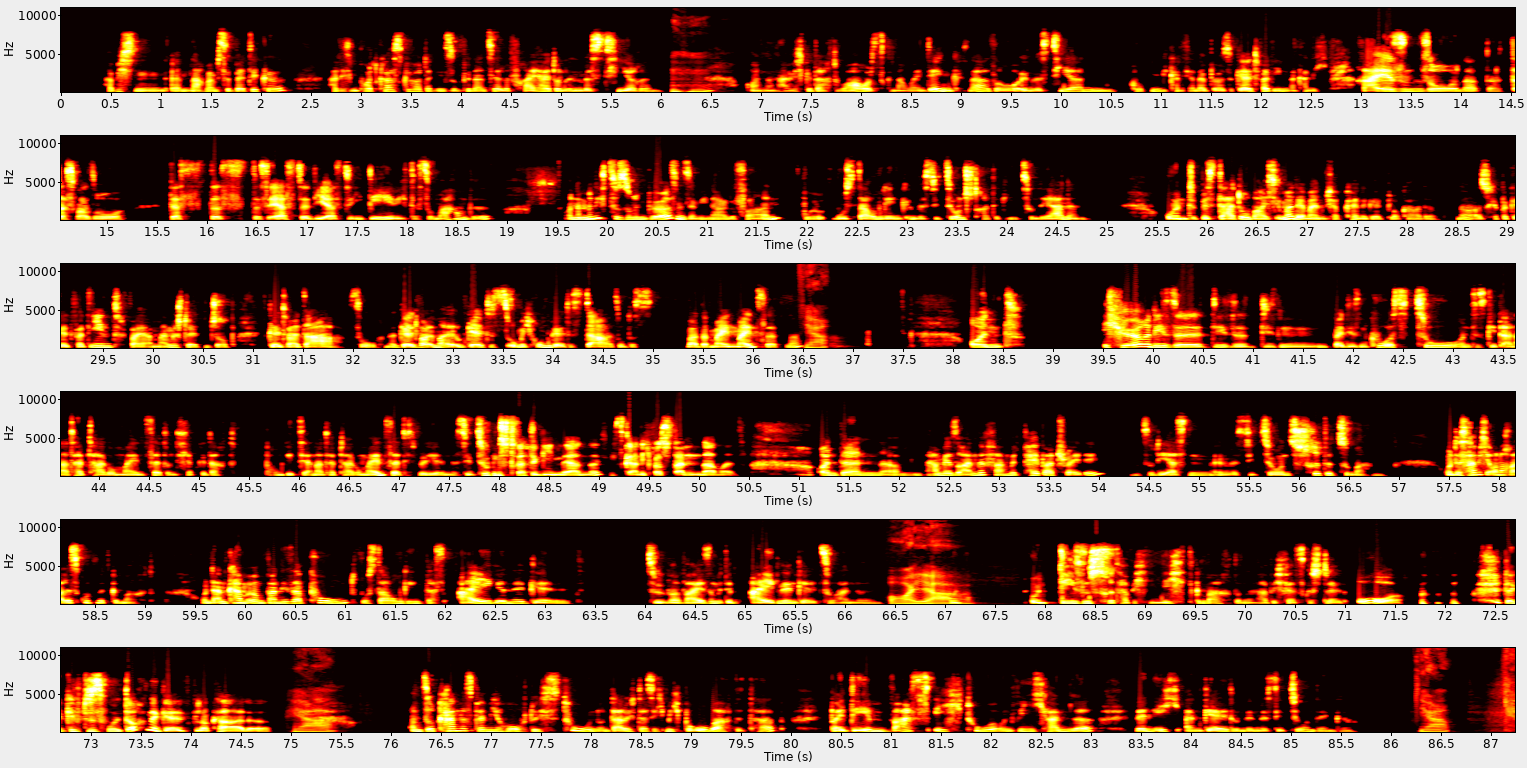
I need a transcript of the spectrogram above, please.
habe ich einen, ähm, nach meinem Sabbatical, hatte ich einen Podcast gehört, da ging es um finanzielle Freiheit und Investieren. Mhm. Und dann habe ich gedacht, wow, das ist genau mein Ding. Ne? So investieren, gucken, wie kann ich an der Börse Geld verdienen, dann kann ich reisen, so. Ne? Das war so das, das, das erste, die erste Idee, wie ich das so machen will. Und dann bin ich zu so einem Börsenseminar gefahren, wo, wo es darum ging, Investitionsstrategien zu lernen. Und bis dato war ich immer der Meinung, ich habe keine Geldblockade. Ne? Also ich habe ja Geld verdient, war ja im Angestelltenjob, Geld war da. So, ne? Geld war immer, Geld ist um mich rum, Geld ist da. So, das war mein Mindset. Ne? Ja. Und ich höre diese, diese, diesen, bei diesem Kurs zu und es geht anderthalb Tage um Mindset und ich habe gedacht, warum geht es hier anderthalb Tage um Mindset? Ich will hier Investitionsstrategien lernen. Ne? Ich habe es gar nicht verstanden damals. Und dann ähm, haben wir so angefangen mit Paper Trading, so die ersten Investitionsschritte zu machen. Und das habe ich auch noch alles gut mitgemacht. Und dann kam irgendwann dieser Punkt, wo es darum ging, das eigene Geld zu überweisen, mit dem eigenen Geld zu handeln. Oh ja. Und, und diesen Schritt habe ich nicht gemacht. Und dann habe ich festgestellt, oh, da gibt es wohl doch eine Geldblockade. Ja. Und so kam das bei mir hoch durchs Tun und dadurch, dass ich mich beobachtet habe, bei dem, was ich tue und wie ich handle, wenn ich an Geld und Investitionen denke. Ja,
